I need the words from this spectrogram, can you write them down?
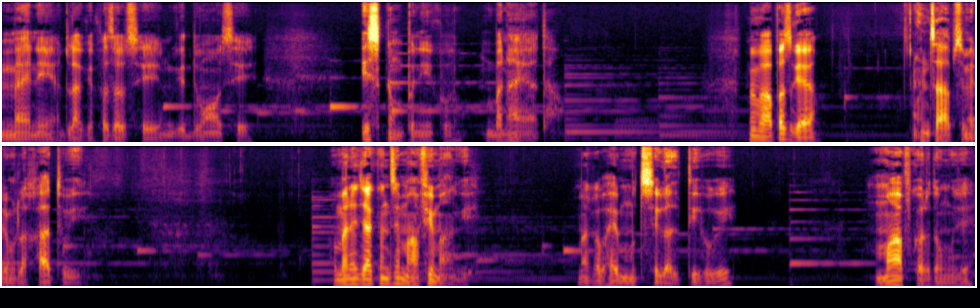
मैंने अल्लाह के फजल से, उनकी दुआओं से इस कंपनी को बनाया था। मैं वापस गया उन साहब से मेरी मुलाकात हुई। और मैंने जाके उनसे माफ़ी मांगी। मैं कहा, भाई, मुझसे गलती हो गई। माफ़ कर दो मुझे।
